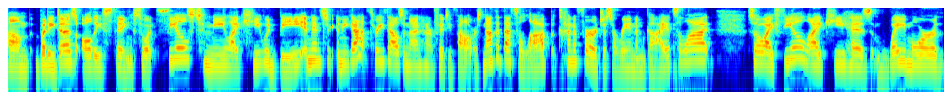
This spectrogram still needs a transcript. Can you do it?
Um, but he does all these things. So it feels to me like he would be an Insta and he got 3,950 followers. Not that that's a lot, but kind of for just a random guy, it's a lot. So I feel like he has way more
